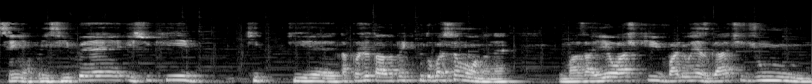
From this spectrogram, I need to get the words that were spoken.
Sim, a princípio é isso que que, que é, tá projetado para a equipe do Barcelona, né? Mas aí eu acho que vale o resgate de um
